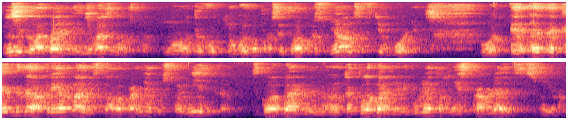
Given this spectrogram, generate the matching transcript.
не глобальная невозможно. Но это вот другой вопрос. Это вопрос нюансов, тем более. Вот. Это когда при Обаме стало понятно, что Америка с глобальным, как глобальный регулятор не справляется с миром.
